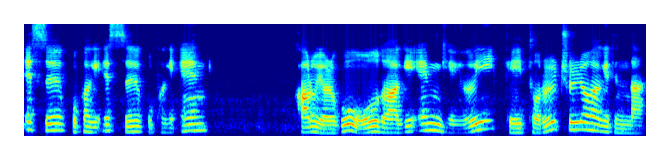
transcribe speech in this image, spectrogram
S 곱하기 S 곱하기 N 가로 열고 5 더하기 m 개의 데이터를 출력하게 된다.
